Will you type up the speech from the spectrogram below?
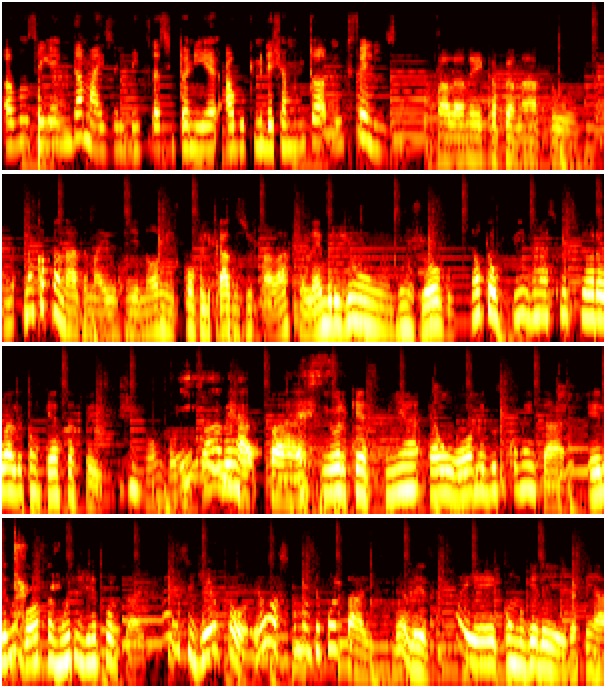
avancei ainda mais ali dentro da sintonia, algo que me deixa muito, muito feliz. Né? Falando em campeonato, não campeonato, mas de nomes complicados de falar, eu lembro de um, de um jogo, não que eu fiz, mas que o senhor Wellington Kessa fez. Como todos Ih, sabem, rapaz. o senhor Kessinha é o homem dos comentários. Ele não gosta muito de reportagem. Esse dia, pô, eu assumo as reportagens, beleza. Aí, como que ele já tem a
